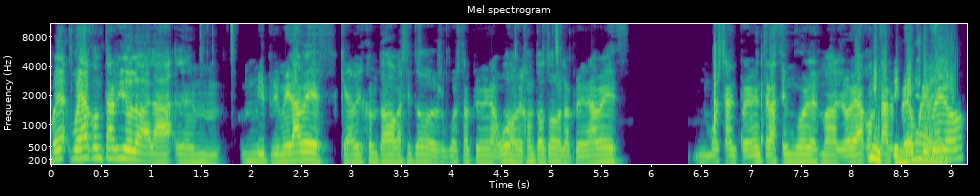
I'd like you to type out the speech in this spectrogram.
voy a, voy a contar yo la, la- em, mi primera vez, que habéis contado casi todos, vuestra primera, bueno, habéis contado todos la primera vez, vuestra primera interacción con el Smash, lo voy a contar, pero primero,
